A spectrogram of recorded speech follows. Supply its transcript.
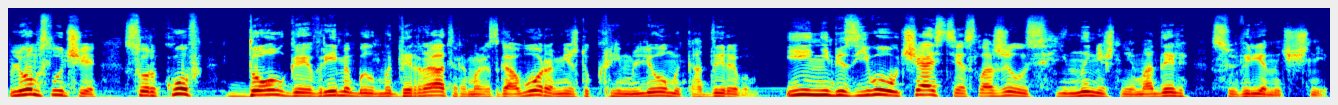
В любом случае, Сурков долгое время был модератором разговора между Кремлем и Кадыровым. И не без его участия сложилась и нынешняя модель суверенной Чечни.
